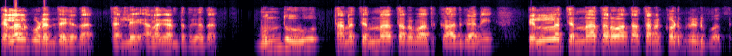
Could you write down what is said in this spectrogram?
పిల్లలు కూడా అంతే కదా తల్లి అలాగే అంటది కదా ముందు తన తిన్న తర్వాత కాదు కానీ పిల్లలు తిన్న తర్వాత తన కడుపు నిండిపోద్ది.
